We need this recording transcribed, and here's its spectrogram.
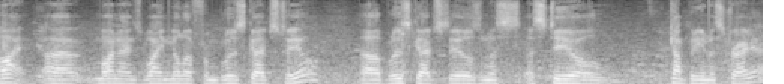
Hi, uh, my name's Wayne Miller from BlueScope Steel. Uh, BlueScope Steel is an, a steel company in Australia.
